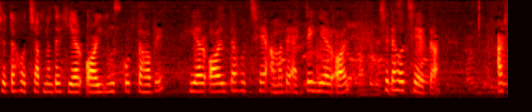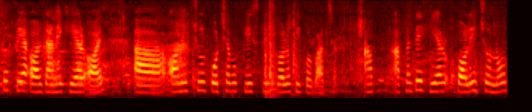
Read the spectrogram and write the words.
সেটা হচ্ছে আপনাদের হেয়ার অয়েল ইউজ করতে হবে। হেয়ার অয়েলটা হচ্ছে আমাদের একটাই হেয়ার অয়েল, সেটা হচ্ছে এটা। আর্সোফিয়া অর্গানিক হেয়ার অয়েল অনেক চুল পড়ছে, আপু প্লিজ প্লিজ বলো কি করব? আচ্ছা আপ- আপনাদের হেয়ার ফলের জন্য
